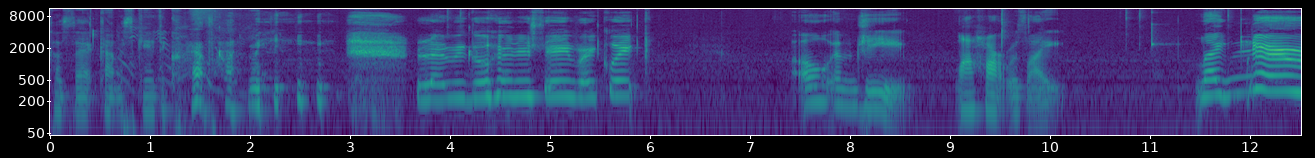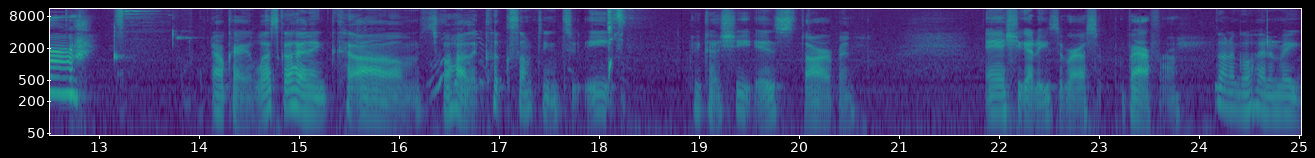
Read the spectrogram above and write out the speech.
Because that kind of scared the crap out of me. let me go ahead and save right quick. OMG. My heart was like, like, no. Okay, let's go ahead and um, go ahead and cook something to eat because she is starving and she got to use the bathroom. I'm gonna go ahead and make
